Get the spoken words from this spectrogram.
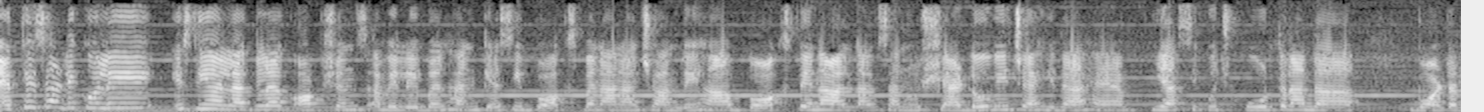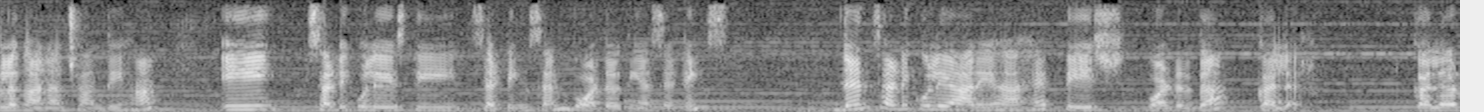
ਇੱਥੇ ਸਾਡੇ ਕੋਲੇ ਇਸ ਦੀਆਂ ਅਲੱਗ-ਅਲੱਗ ਆਪਸ਼ਨਸ ਅਵੇਲੇਬਲ ਹਨ ਕਿ ਅਸੀਂ ਬਾਕਸ ਬਣਾਉਣਾ ਚਾਹੁੰਦੇ ਹਾਂ। ਬਾਕਸ ਦੇ ਨਾਲ ਨਾਲ ਸਾਨੂੰ ਸ਼ੈਡੋ ਵੀ ਚਾਹੀਦਾ ਹੈ ਜਾਂ ਅਸੀਂ ਕੁਝ ਹੋਰ ਤਰ੍ਹਾਂ ਦਾ ਬਾਰਡਰ ਲਗਾਉਣਾ ਚਾਹੁੰਦੇ ਹਾਂ। ਇਹ ਸਾਡੇ ਕੋਲੇ ਇਸ ਦੀ ਸੈਟਿੰਗਸ ਹਨ ਬਾਰਡਰ ਦੀਆਂ ਸੈਟਿੰਗਸ ਦੈਨ ਸਾਡੇ ਕੋਲੇ ਆ ਰਿਹਾ ਹੈ ਪੇਜ ਬਾਰਡਰ ਦਾ ਕਲਰ ਕਲਰ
